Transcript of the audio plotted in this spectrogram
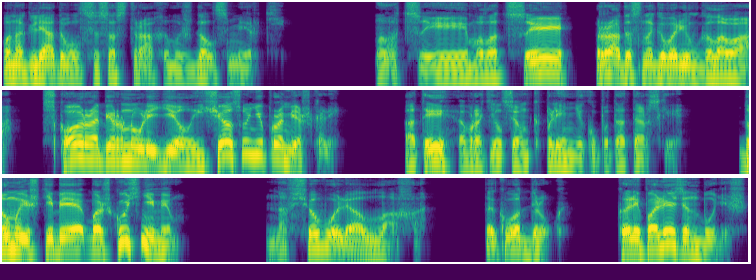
Он оглядывался со страхом и ждал смерти. «Молодцы, молодцы!» — радостно говорил голова. «Скоро обернули дело и часу не промешкали». «А ты», — обратился он к пленнику по-татарски, — Думаешь, тебе башку снимем? На все воля Аллаха. Так вот, друг, коли полезен будешь,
